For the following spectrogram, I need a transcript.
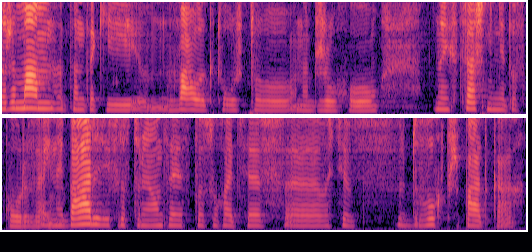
no, że mam ten taki wałek tłuszczu na brzuchu, no i strasznie mnie to wkurwia. I najbardziej frustrujące jest to, słuchajcie, w, e, właściwie w dwóch przypadkach.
